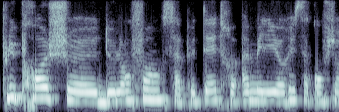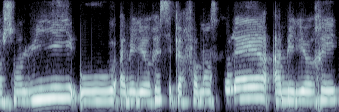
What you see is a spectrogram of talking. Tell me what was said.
plus proche euh, de l'enfant. Ça peut être améliorer sa confiance en lui ou améliorer ses performances scolaires, améliorer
